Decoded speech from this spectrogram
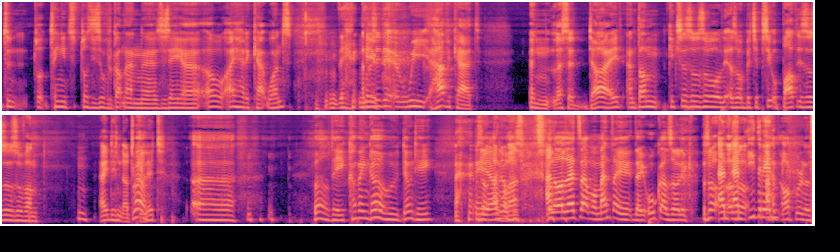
toen, het ging iets, het was iets over katten en eh, ze zei... eh, oh, I had a cat once. Nee, En toen zei hij, we have a cat. Unless it died. En dan keek ze zo, zo, zo een beetje psychopathisch. Zo, zo van... I did not Well, kill it. Well, they come and go, don't they? Zo, ja, en dat voilà. En dat was echt zo'n moment dat je, dat je ook al zo... Like, Zo, en, zo en iedereen... Het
